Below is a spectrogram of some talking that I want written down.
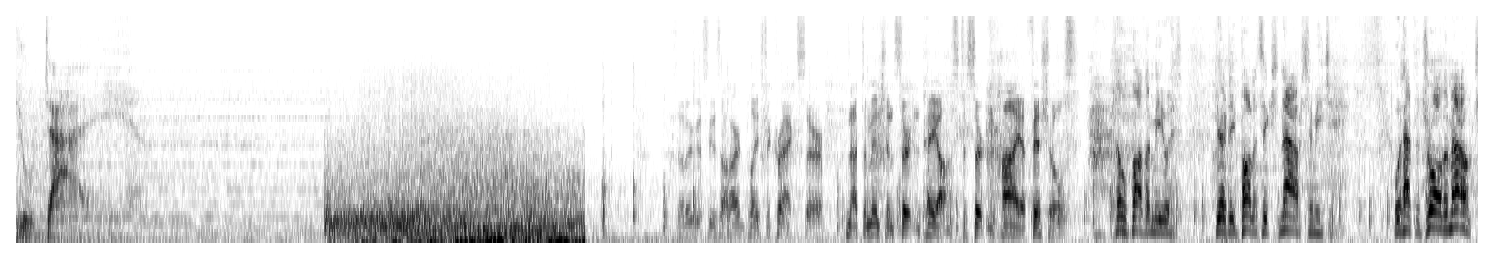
you die. Zarugas is a hard place to crack, sir. Not to mention certain payoffs to certain high officials. Don't bother me with dirty politics now, Samiji. We'll have to draw them out.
